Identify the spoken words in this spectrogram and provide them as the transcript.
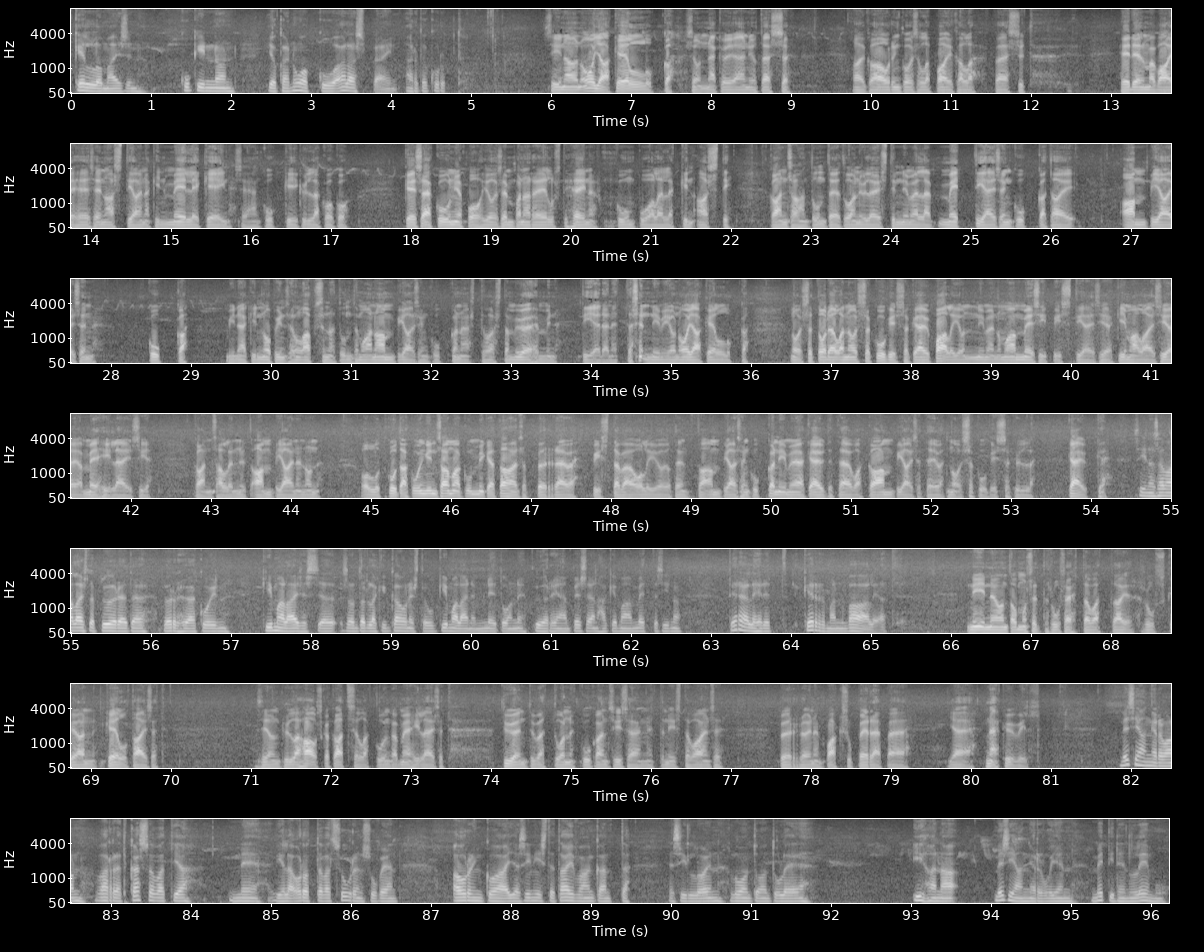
kellomaisen kukinnon, joka nuokkuu alaspäin Arto Kurtto. Siinä on oja kellukka. Se on näköjään jo tässä aika aurinkoisella paikalla päässyt hedelmävaiheeseen asti ainakin melkein. Sehän kukkii kyllä koko kesäkuun ja pohjoisempana reilusti heinäkuun puolellekin asti. Kansahan tuntee tuon yleisesti nimellä mettiäisen kukka tai ampiaisen kukka. Minäkin nopin sen lapsena tuntemaan ampiaisen kukka näistä vasta myöhemmin tiedän, että sen nimi on ojakellukka. Noissa todella noissa kukissa käy paljon nimenomaan mesipistiäisiä, kimalaisia ja mehiläisiä. Kansalle nyt ampiainen on ollut kutakuinkin sama kuin mikä tahansa pörrävä pistävä oli, joten tota ampiaisen kukkanimeä käytetään, vaikka ampiaiset eivät noissa kukissa kyllä käykkä. Siinä on samanlaista pyöreätä pörhöä kuin kimalaisessa ja se on todellakin kaunista, kun kimalainen menee tuonne pyöreään pesään hakemaan mettä. Siinä on terälehdet kerman vaaleat. Niin, ne on tommoset rusehtavat tai ruskean keltaiset. Se on kyllä hauska katsella, kuinka mehiläiset työntyvät tuonne kukan sisään, että niistä vain se pörröinen paksu peräpää jää näkyville. Mesiangervan varret kasvavat ja ne vielä odottavat suuren suven aurinkoa ja sinistä taivaan kantta ja silloin luontoon tulee ihana vesiangervojen metinen lemu.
